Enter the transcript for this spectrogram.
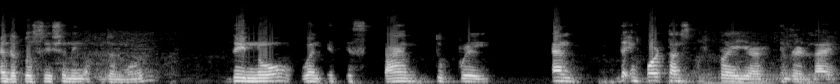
and the positioning of the moon. They know when it is time to pray and the importance of prayer in their life.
